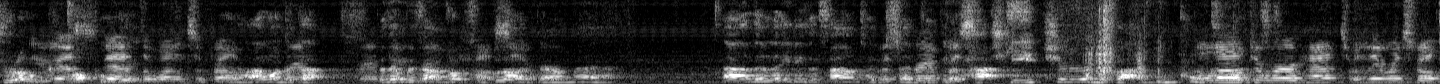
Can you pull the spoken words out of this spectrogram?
drunk, You asked Dad the ones about Yeah, I wondered Gran- that. But Grandpa then we found of blood Fossager. down there. And the lady that found him Was said that the teacher the vat had allowed to wear hats when they were in school?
